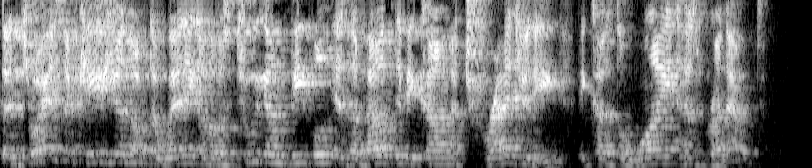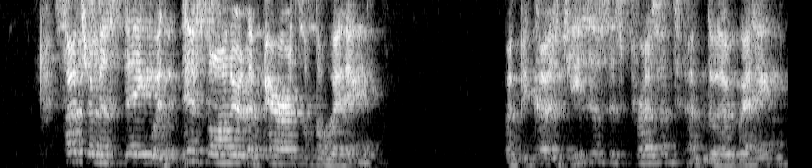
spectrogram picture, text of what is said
The joyous occasion of the wedding of those two young people is about to become a tragedy because the wine has run out. Such a mistake would dishonor the parents of the wedding. But because Jesus is present at the wedding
